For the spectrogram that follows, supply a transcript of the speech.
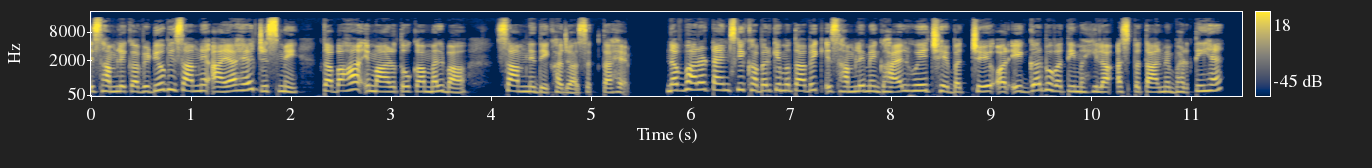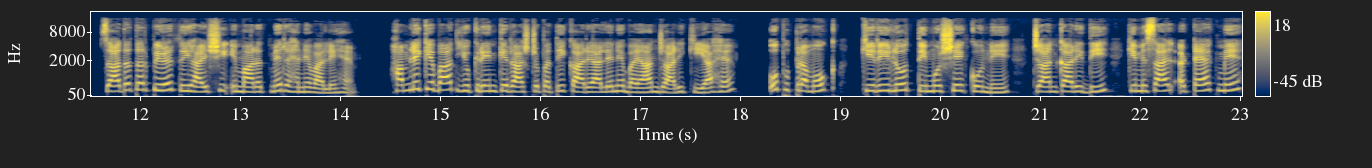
इस हमले का वीडियो भी सामने आया है, जिसमें तबाह इमारतों का मलबा सामने देखा जा सकता है। नवभारत टाइम्स की खबर के मुताबिक इस हमले में घायल हुए छह बच्चे और एक गर्भवती महिला अस्पताल में भर्ती हैं। ज़्यादातर पीड़ित रिहायशी इमारत में रहने वाले हैं। हमले के बाद यूक्रेन के राष्ट्रपति कार्यालय ने बयान जारी किया है। उप प्रमुख किरिलो तिमोशेको ने जानकारी दी कि मिसाइल अटैक में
